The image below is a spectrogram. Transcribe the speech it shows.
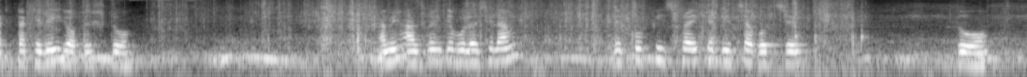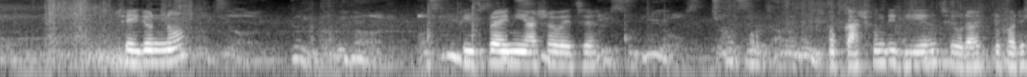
একটা খেলেই যথেষ্ট। আমি হাজব্যান্ডকে বলেছিলাম যে খুব ফিশ ফ্রাই খেতে ইচ্ছা করছে। তো সেই জন্য ফিশ ফ্রাই নিয়ে আসা হয়েছে। ও কাসন্দি দিয়ে হচ্ছে ওরা একটু ঘরে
